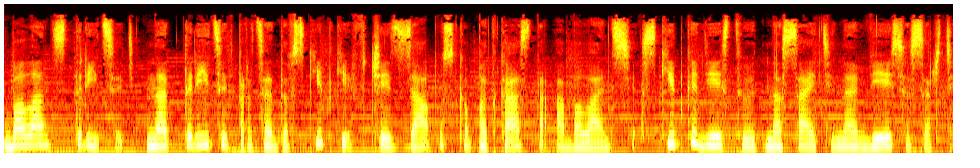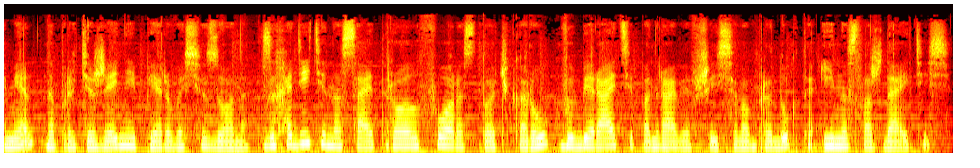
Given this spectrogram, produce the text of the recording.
Баланс 30 на 30% скидки в честь запуска подкаста о балансе. Скидка действует на сайте на весь ассортимент на протяжении первого сезона. Заходите на сайт royalforest.ru, выбирайте понравившиеся вам продукты и наслаждайтесь.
